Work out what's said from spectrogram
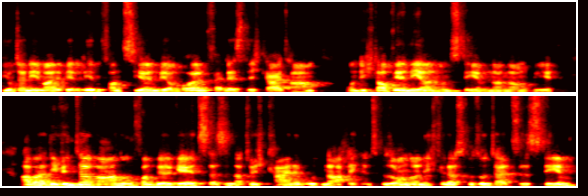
Wir Unternehmer, wir leben von Zielen, wir wollen Verlässlichkeit haben und ich glaube, wir nähern uns dem dann irgendwie. Aber die Winterwarnung von Bill Gates, das sind natürlich keine guten Nachrichten, insbesondere nicht für das Gesundheitssystem,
